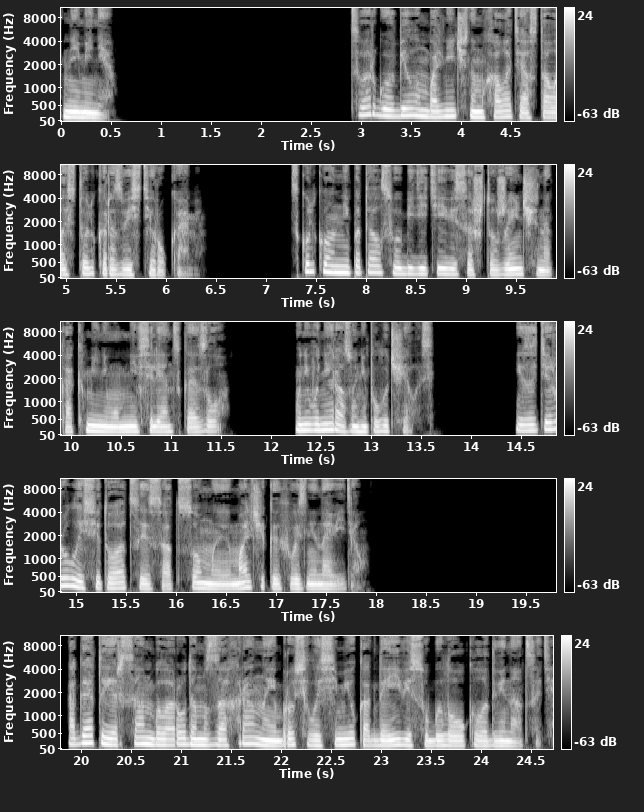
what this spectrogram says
Не меня. Цваргу в белом больничном халате осталось только развести руками. Сколько он не пытался убедить Ивиса, что женщина, как минимум, не вселенское зло, у него ни разу не получилось. Из-за тяжелой ситуации с отцом и мальчик их возненавидел. Агата Ирсан была родом с охраны и бросила семью, когда Ивису было около 12.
